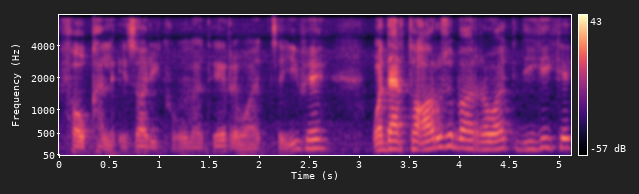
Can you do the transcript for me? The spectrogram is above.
فوق الازاری که اومده روایت ضعیفه. و در تعارض با روایت دیگه که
